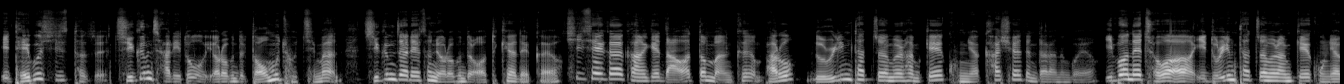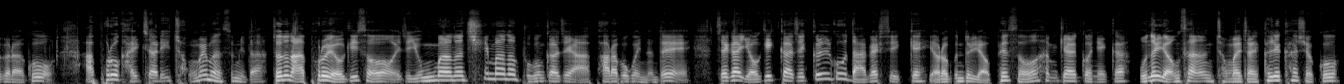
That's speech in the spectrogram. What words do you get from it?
이 데브 시스터즈 지금 자리도 여러분들 너무 좋지만 지금 자리에선 여러분들 어떻게 해야 될까요? 시세가 강하게 나왔던 만큼 바로 눌림 타점을 함께 공략하셔야 된다라는 거예요. 이번에 저와 이 눌림 타점을 함께 공략을 하고 앞으로 갈 자리 정말 많습니다. 저는 앞으로 여기서 이제 6만 원, 7만 원 부근까지 아- 바라보고 있는데 제가 여기까지 끌고 나갈 수 있게 여러분들 옆에서 함께 할 거니까 오늘 영상 정말 잘 클릭하셨고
